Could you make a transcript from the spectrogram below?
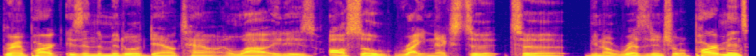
Grant Park is in the middle of downtown, and while it is also right next to to you know residential apartments,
